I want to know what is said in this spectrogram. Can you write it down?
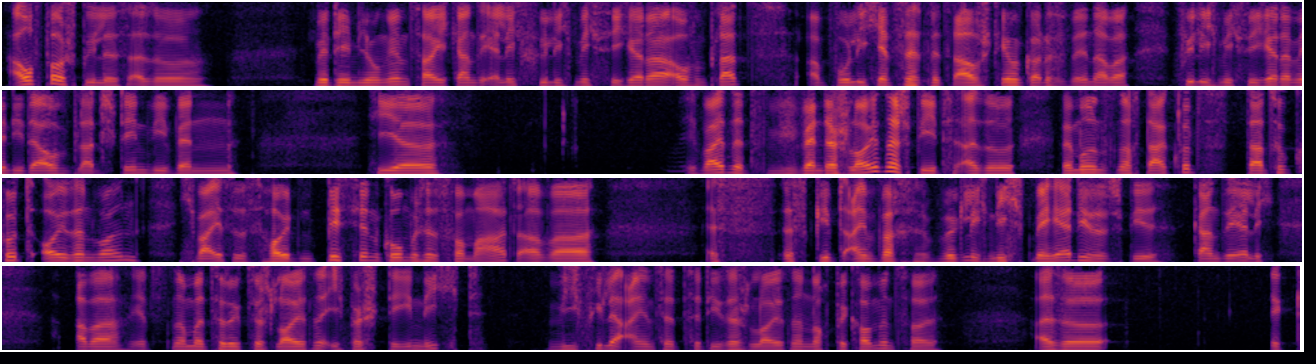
Aufbauspiel ist. Also mit dem Jungen, sage ich ganz ehrlich, fühle ich mich sicherer auf dem Platz, obwohl ich jetzt nicht mit draufstehe, um Gottes Willen, aber fühle ich mich sicherer, wenn die da auf dem Platz stehen, wie wenn hier, ich weiß nicht, wie wenn der Schleusner spielt. Also, wenn wir uns noch da kurz, dazu kurz äußern wollen. Ich weiß, es ist heute ein bisschen ein komisches Format, aber es, es gibt einfach wirklich nicht mehr her, dieses Spiel, ganz ehrlich. Aber jetzt nochmal zurück zur Schleusner. Ich verstehe nicht, wie viele Einsätze dieser Schleusner noch bekommen soll. Also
